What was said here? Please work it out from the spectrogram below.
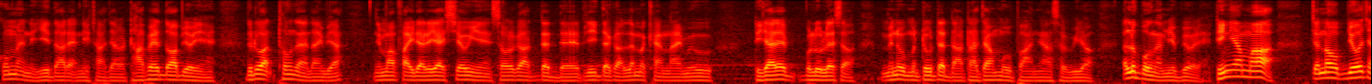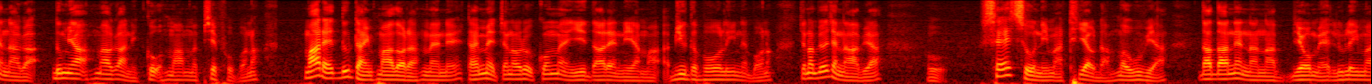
comment တွေရေးသားတဲ့အနေထားကြတော့ဒါပဲသွားပြောရင်သူတို့ကထုံးစံအတိုင်းဗျာမြန်မာ fighter တွေကရှုံးရင်စောရကတက်တယ်ပြည်သက်ကလက်မခံနိုင်ဘူး ဒီကြတဲ့ဘယ်လိုလဲဆိုတော့မင်းတို့မတိုးတက်တာဒါကြောင့်မို့ပါညာဆိုပြီးတော့အဲ့လိုပုံစံမျိုးပြောတယ်ဒီညမှာကျွန်တော်ပြောချင်တာကသူများအမှားကနေကိုယ်အမှားမဖြစ်ဖို့ပေါ့နော်မှားတယ်သူတိုင်မှားတော့တာမှန်တယ်ဒါပေမဲ့ကျွန်တော်တို့ comment ရေးသားတဲ့နေရာမှာအပြုသဘောလေးနဲ့ပေါ့နော်ကျွန်တော်ပြောချင်တာကဗျာဟိုဆဲဆိုနေမှာထိရောက်တာမဟုတ်ဘူးဗျာတာတာနဲ့နာနာပြောမယ်လူလိမ္မာ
